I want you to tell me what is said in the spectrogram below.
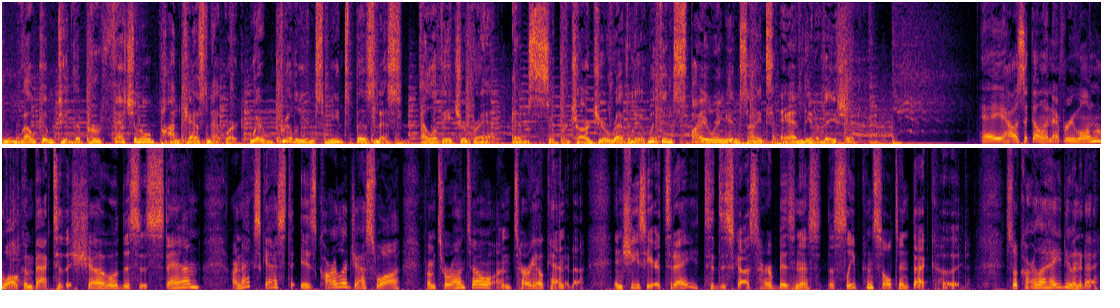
Welcome to the Professional Podcast Network, where brilliance meets business. Elevate your brand and supercharge your revenue with inspiring insights and innovation. Hey, how's it going, everyone? Welcome back to the show. This is Stan. Our next guest is Karla Jassoy from Toronto, Ontario, Canada. And she's here today to discuss her business, The Sleep Consultant That Could. So, Karla, how you doing today?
